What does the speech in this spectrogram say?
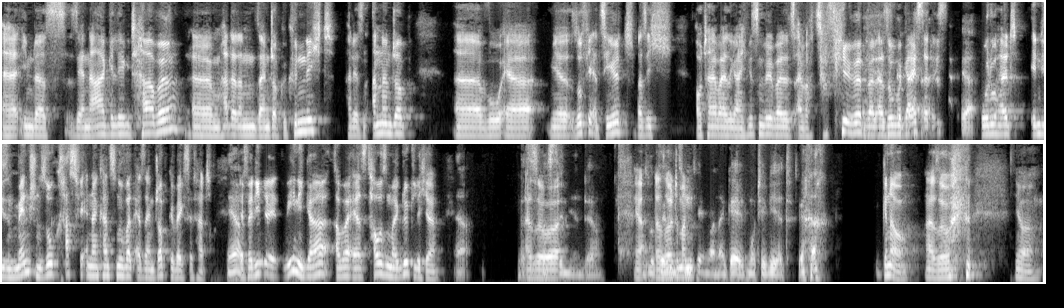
äh, ihm das sehr nahegelegt habe, ähm, hat er dann seinen Job gekündigt, hat jetzt einen anderen Job, äh, wo er mir so viel erzählt, was ich auch teilweise gar nicht wissen will, weil es einfach zu viel wird, weil er so begeistert ist, ja. wo du halt in diesem Menschen so krass viel ändern kannst, nur weil er seinen Job gewechselt hat. Ja. Er verdient ja jetzt weniger, aber er ist tausendmal glücklicher. Ja. Das also, ist faszinierend, ja. Ja, so da sollte man. Thema, ne? Geld motiviert. genau, also ja,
